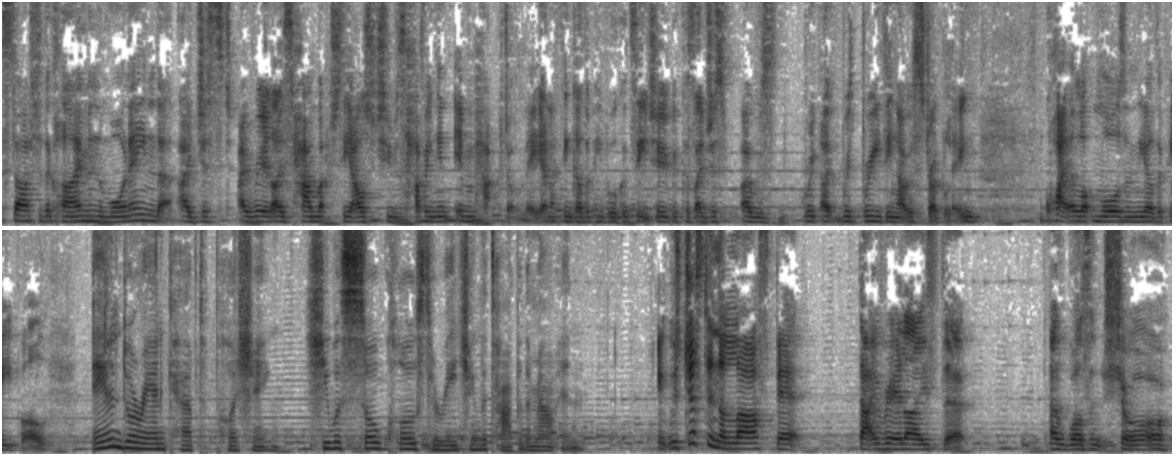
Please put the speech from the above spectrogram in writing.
started the climb in the morning that I just I realized how much the altitude was having an impact on me and I think other people could see too because I just I was uh, with breathing I was struggling quite a lot more than the other people And Doran kept pushing. She was so close to reaching the top of the mountain. It was just in the last bit that I realized that I wasn't sure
